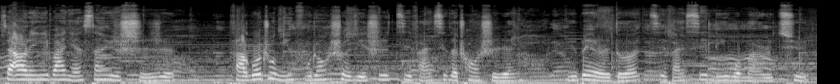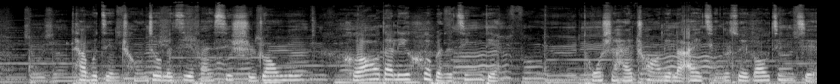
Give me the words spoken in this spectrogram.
在二零一八年三月十日，法国著名服装设计师纪梵希的创始人于贝尔德·纪梵希离我们而去。他不仅成就了纪梵希时装屋和奥黛丽·赫本的经典，同时还创立了爱情的最高境界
